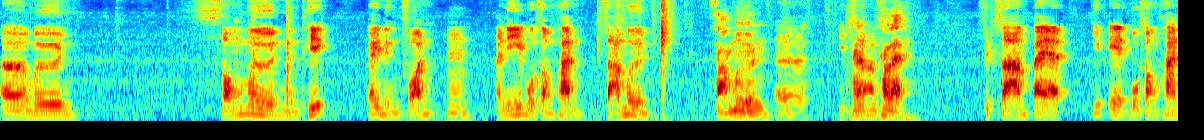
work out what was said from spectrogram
เออหมื่นสองหมื่นหนึ่งทิกได้ยหนึ่งฟอนต์ อืมอันนี้บวกสองพันสามหมื่นสามหมื่นเออ ยี่สิบเท่าสามเท่าไหร่สิบสามแปดยี่สิบเอ็ดบวกสองพัน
